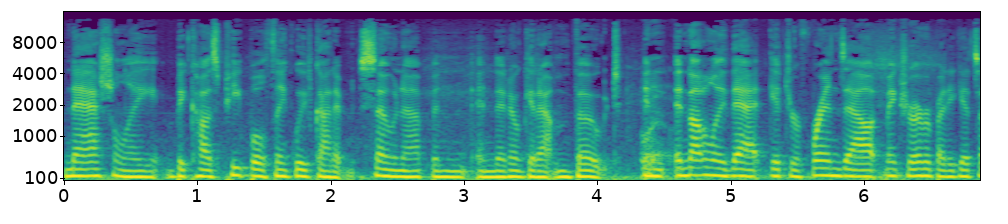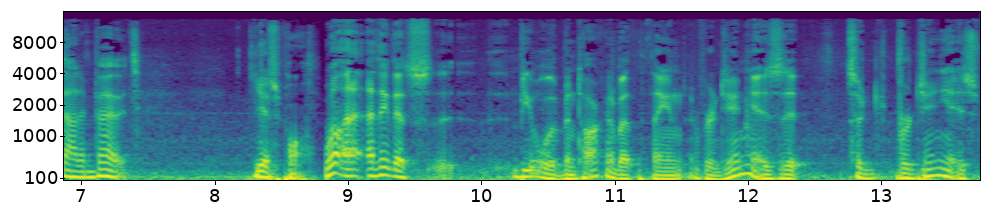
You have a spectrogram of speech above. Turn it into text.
nationally because people think we've got it sewn up and, and they don't get out and vote. And, and not only that, get your friends out, make sure everybody gets out and votes. Yes, Paul. Well, I, I think that's uh, people have been talking about the thing in Virginia is that so Virginia is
